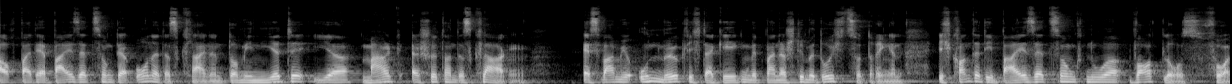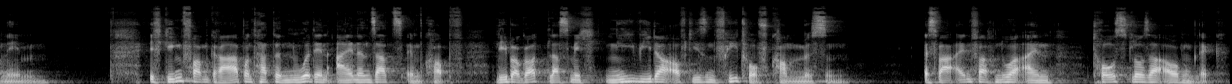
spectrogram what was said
Auch bei der Beisetzung der Urne des Kleinen dominierte ihr markerschütterndes Klagen. Es war mir unmöglich dagegen, mit meiner Stimme durchzudringen. Ich konnte die Beisetzung nur wortlos vornehmen. Ich ging vom Grab und hatte nur den einen Satz im Kopf. Lieber Gott, lass mich nie wieder auf diesen Friedhof kommen müssen. Es war einfach nur ein trostloser Augenblick.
